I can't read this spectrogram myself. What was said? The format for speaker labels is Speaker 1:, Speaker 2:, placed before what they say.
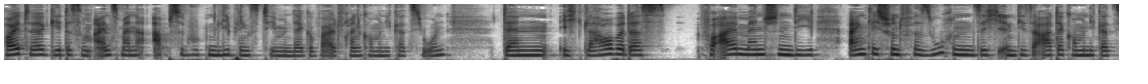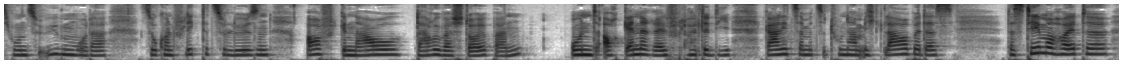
Speaker 1: Heute geht es um eins meiner absoluten Lieblingsthemen der gewaltfreien Kommunikation, denn ich glaube, dass vor allem Menschen, die eigentlich schon versuchen, sich in dieser Art der Kommunikation zu üben oder so Konflikte zu lösen, oft genau darüber stolpern. Und auch generell für Leute, die gar nichts damit zu tun haben. Ich glaube, dass das Thema heute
